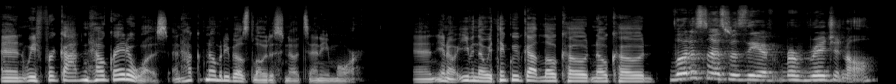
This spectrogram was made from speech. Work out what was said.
And we've forgotten how great it was. And how come nobody builds Lotus Notes anymore? And, you know, even though we think we've got low code, no code, Lotus Notes was the original.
